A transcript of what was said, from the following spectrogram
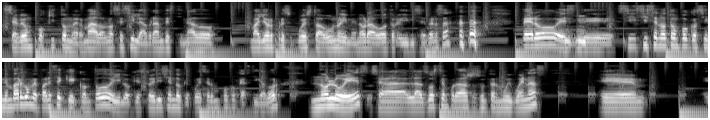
se ve un poquito mermado. No sé si le habrán destinado mayor presupuesto a uno y menor a otro y viceversa. Pero este sí, sí se nota un poco. Sin embargo, me parece que con todo y lo que estoy diciendo que puede ser un poco castigador, no lo es. O sea, las dos temporadas resultan muy buenas. Eh, eh,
